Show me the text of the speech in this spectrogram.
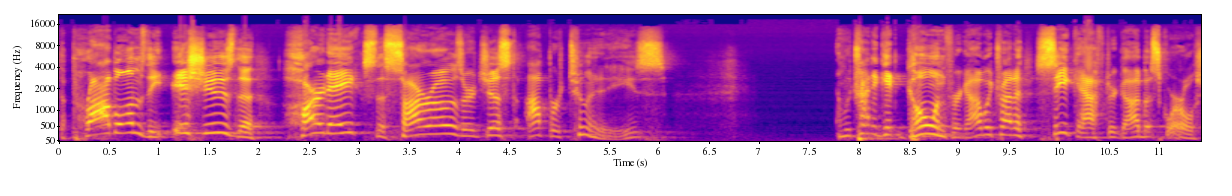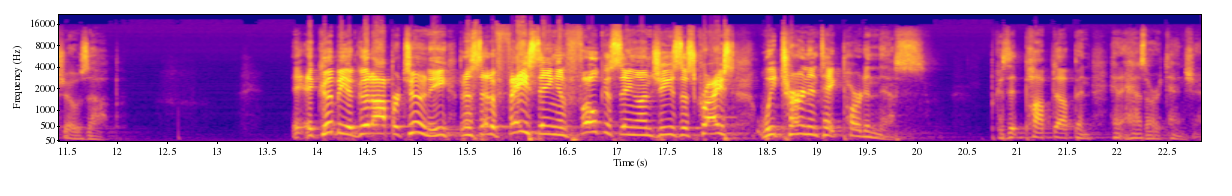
the problems, the issues, the heartaches, the sorrows are just opportunities. And we try to get going for God. We try to seek after God, but squirrel shows up. It could be a good opportunity, but instead of facing and focusing on Jesus Christ, we turn and take part in this because it popped up and, and it has our attention.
